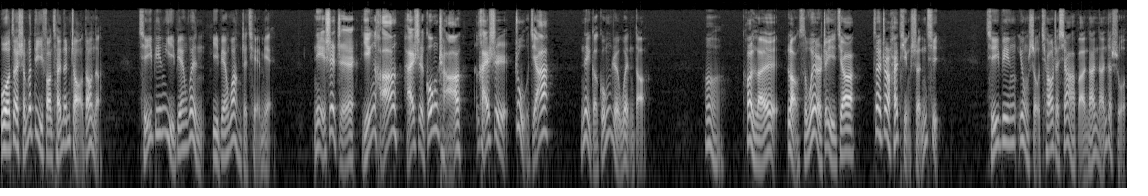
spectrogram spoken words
我在什么地方才能找到呢？骑兵一边问一边望着前面。你是指银行还是工厂？还是住家？那个工人问道。“哦，看来朗斯威尔这一家在这儿还挺神气。”骑兵用手敲着下巴，喃喃地说：“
